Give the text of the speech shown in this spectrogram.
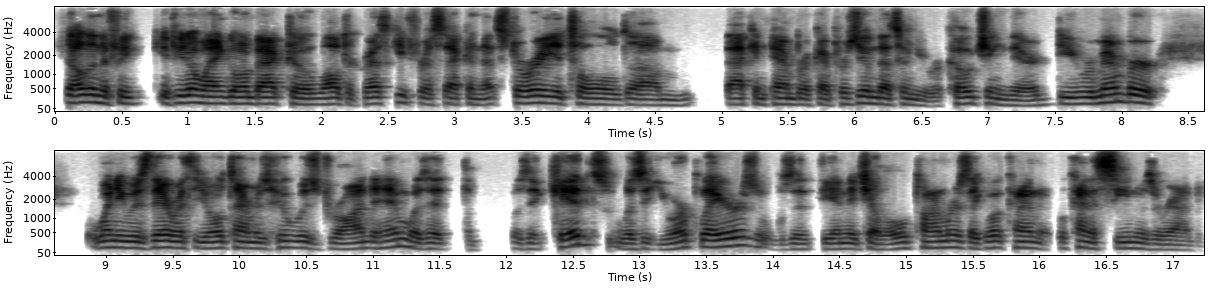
Sheldon, if we, if you don't mind going back to Walter Gretzky for a second, that story you told um, back in Pembroke, I presume that's when you were coaching there. Do you remember when he was there with the old timers? Who was drawn to him? Was it the was it kids? Was it your players? Was it the NHL old timers? Like what kind of what kind of scene was around him?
